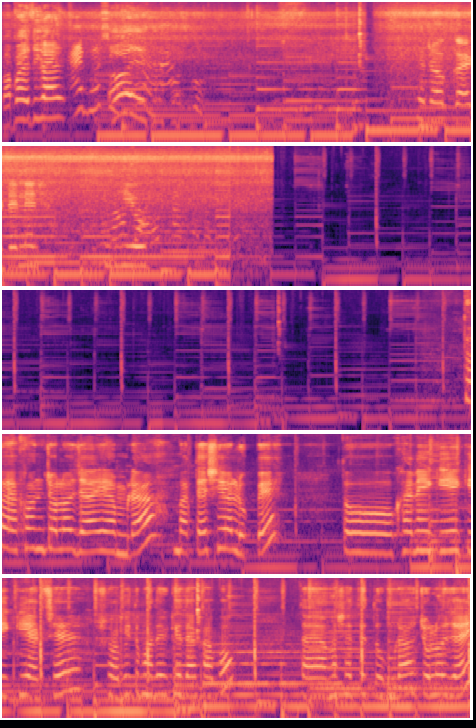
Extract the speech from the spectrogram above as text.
পাপা এদিকে আয় আয় বসো ওই এখানে বসবো রক গার্ডেনের ভিউ। তো এখন চলো যাই আমরা বাতাসিয়া লুপে। তো ওখানে গিয়ে কি কি আছে সবই তোমাদেরকে দেখাবো। তাই আমার সাথে তোমরাও চলো যাই।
